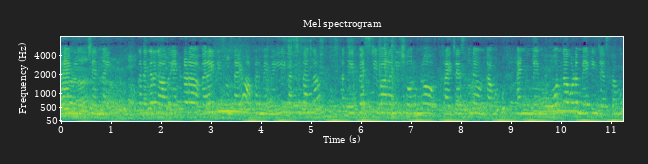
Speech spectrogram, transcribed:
బెంగళూరు చెన్నై ఒక దగ్గర కాదు ఎక్కడ వెరైటీస్ ఉంటాయో అక్కడ మేము వెళ్ళి ఖచ్చితంగా అది బెస్ట్ ఇవ్వాలని షోరూంలో ట్రై చేస్తూనే ఉంటాము. అండ్ మేము ఓన్గా కూడా మేకింగ్ చేస్తాము.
